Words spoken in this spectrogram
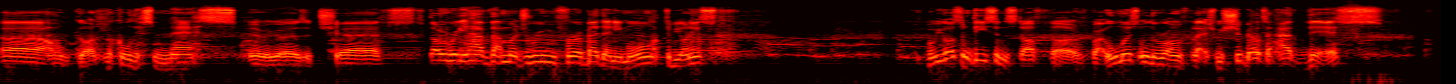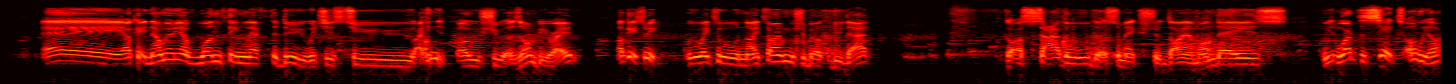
Uh oh god, look all this mess. There we go, there's a chest. Don't really have that much room for a bed anymore, to be honest. But we got some decent stuff though. Right, almost all the rotten flesh. We should be able to add this. Hey, okay, now we only have one thing left to do, which is to I think it's bow shoot a zombie, right? Okay, sweet. We wait till nighttime, we should be able to do that. Got a saddle, got some extra diamondes. We, we're up to six. Oh, we are,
